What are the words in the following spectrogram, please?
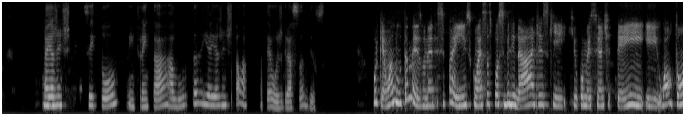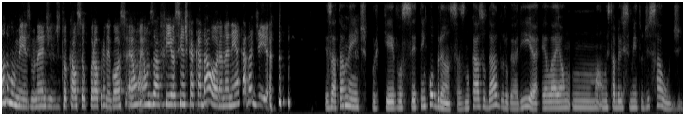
Aí a uhum. gente aceitou enfrentar a luta e aí a gente está lá até hoje, graças a Deus porque é uma luta mesmo, né, desse país, com essas possibilidades que, que o comerciante tem e o autônomo mesmo, né, de, de tocar o seu próprio negócio, é um, é um desafio, assim, acho que a cada hora, né, nem a cada dia. Exatamente, porque você tem cobranças. No caso da drogaria, ela é um, um, um estabelecimento de saúde.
